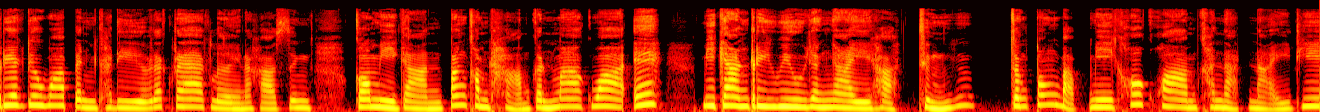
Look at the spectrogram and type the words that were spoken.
เรียกได้ว่าเป็นคดีแรก ๆ เลยนะคะ ซึ่งก็มีการตั้งคำถามกันมากว่า เอ๊ะ มีการรีวิวยังไงค่ะ ถึง จึงต้องแบบมีข้อความขนาดไหนที่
